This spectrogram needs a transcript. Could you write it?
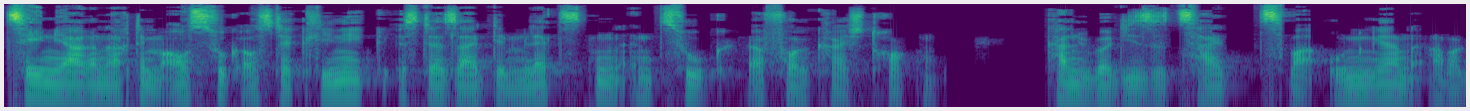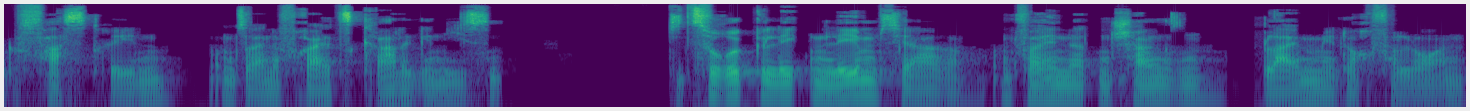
Zehn Jahre nach dem Auszug aus der Klinik ist er seit dem letzten Entzug erfolgreich trocken, kann über diese Zeit zwar ungern, aber gefasst reden und seine Freiheitsgrade genießen. Die zurückgelegten Lebensjahre und verhinderten Chancen bleiben jedoch verloren.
